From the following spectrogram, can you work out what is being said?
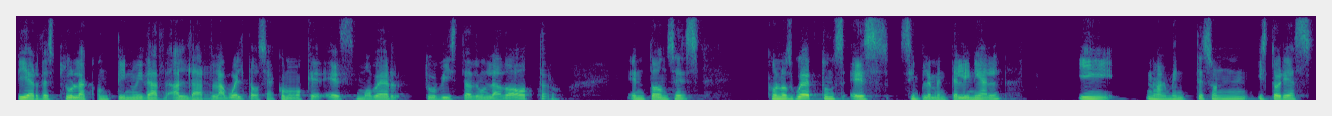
pierdes tú la continuidad al dar la vuelta, o sea, como que es mover tu vista de un lado a otro. Entonces, con los webtoons es simplemente lineal y normalmente son historias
